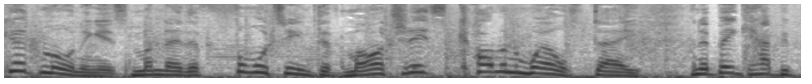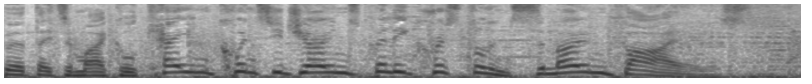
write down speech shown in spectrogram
Good morning, it's Monday, the 14th of March, and it's Commonwealth Day. And a big happy birthday to Michael Caine, Quincy Jones, Billy Crystal, and Simone Biles.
